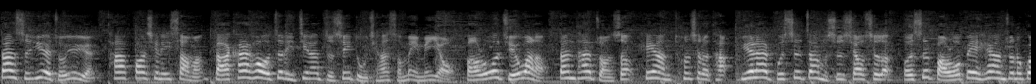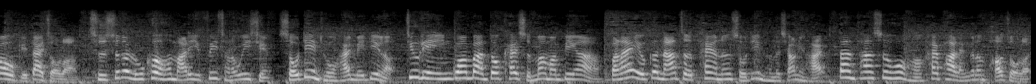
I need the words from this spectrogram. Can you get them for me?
但是越走越远，他发现了一扇门，打开后这里竟然只是一堵墙，什么也没有。保罗绝望了。当他转身，黑暗吞噬了他。原来不是詹姆斯消失了，而是保罗被黑暗中的怪物给带走了。此时的卢克和玛丽非常的危险，手电筒还没电了，就连荧光棒都开始慢慢变暗。本来有个拿着太阳能手电筒的小女孩，但她似乎很害怕两个人跑走了。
